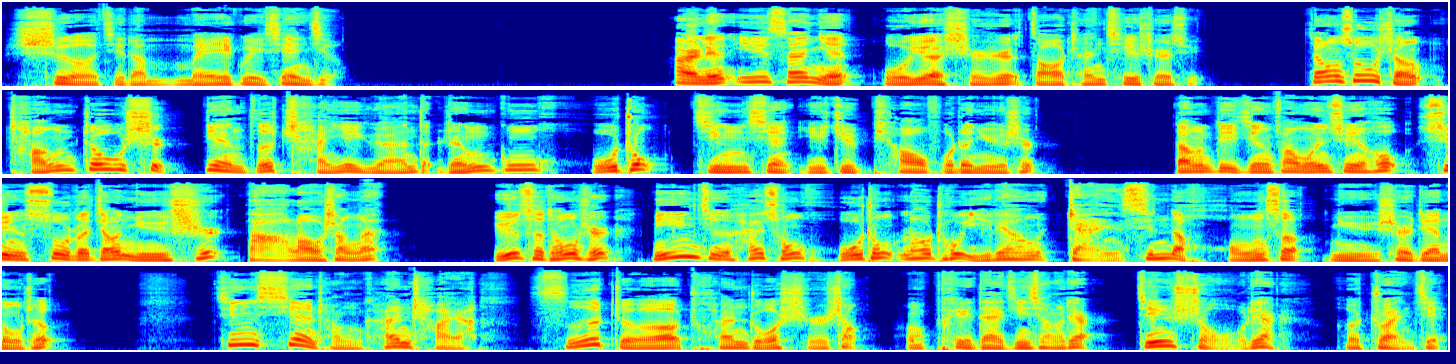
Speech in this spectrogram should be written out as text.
设计的玫瑰陷阱。二零一三年五月十日早晨七时许。江苏省常州市电子产业园的人工湖中惊现一具漂浮的女尸，当地警方闻讯后，迅速的将女尸打捞上岸。与此同时，民警还从湖中捞出一辆崭新的红色女士电动车。经现场勘查呀，死者穿着时尚，佩戴金项链、金手链和钻戒，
